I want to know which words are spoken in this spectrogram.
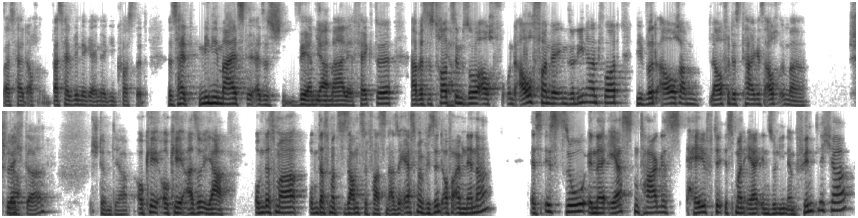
was halt auch, was halt weniger Energie kostet. Das ist halt minimalste, also sehr minimale ja. Effekte, aber es ist trotzdem ja. so auch und auch von der Insulinantwort, die wird auch am Laufe des Tages auch immer schlechter. Ja. Stimmt, ja. Okay, okay, also ja, um das mal, um das mal zusammenzufassen. Also erstmal, wir sind auf einem Nenner. Es ist so, in der ersten Tageshälfte ist man eher insulinempfindlicher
